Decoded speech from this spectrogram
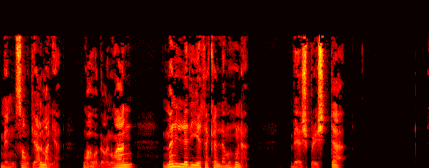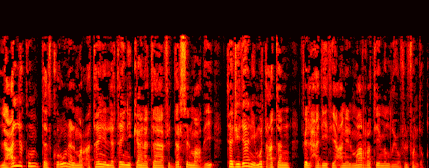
من صوت ألمانيا وهو بعنوان من الذي يتكلم هنا؟ لعلكم تذكرون المرأتين اللتين كانتا في الدرس الماضي تجدان متعة في الحديث عن المارة من ضيوف الفندق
